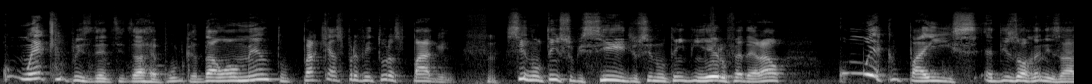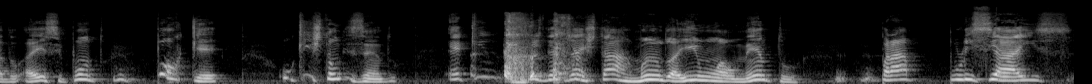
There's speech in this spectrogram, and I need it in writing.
como é que o presidente da República dá um aumento para que as prefeituras paguem? Se não tem subsídio, se não tem dinheiro federal, como é que o país é desorganizado a esse ponto? Porque o que estão dizendo é que o presidente já está armando aí um aumento para policiais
